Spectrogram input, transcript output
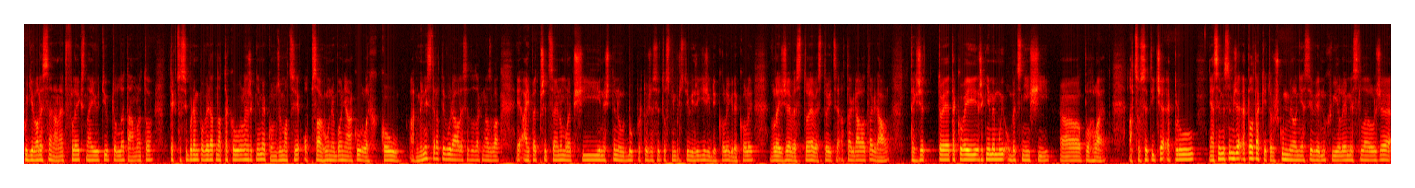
podívali se na Netflix, na YouTube, tohle, tamhleto, tak co si budeme povědat na takovouhle, řekněme, konzumaci obsahu nebo nějakou lehkou administrativu, dále se to tak nazvat, je iPad přece jenom lepší než ten notebook, protože si to s ním prostě vyřídíš kdykoliv, kdekoliv, v leže, ve stoje, ve stojice a tak dále a tak dále. Takže to je takový, řekněme, můj obecnější uh, pohled. A co se týče Apple, já si myslím, že Apple taky trošku milně si v jednu chvíli myslel, že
